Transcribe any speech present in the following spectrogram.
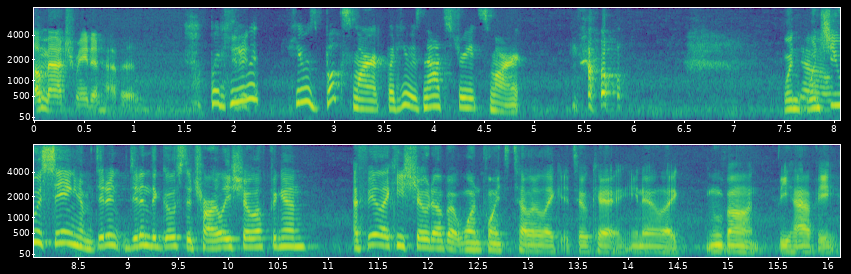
a match made in heaven. But he Did it- was he was book smart, but he was not street smart. When when No. she was seeing him, didn't didn't the ghost of Charlie show up again? I feel like he showed up at one point to tell her like it's okay, you know, like move on, be happy.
